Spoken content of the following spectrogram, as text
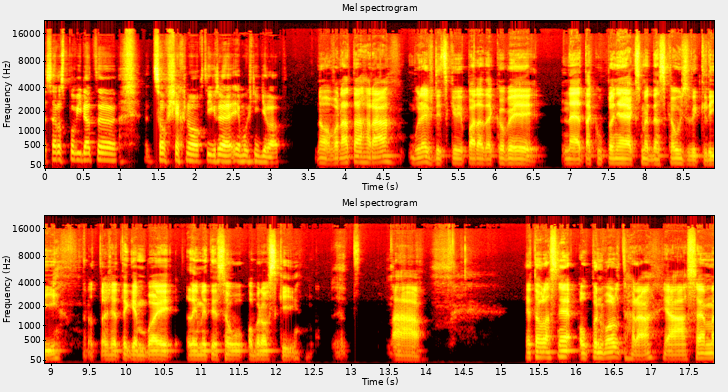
se rozpovídat, co všechno v té hře je možné dělat. No, ona ta hra bude vždycky vypadat jakoby ne tak úplně, jak jsme dneska už zvyklí, protože ty Game Boy limity jsou obrovský a je to vlastně open world hra. Já jsem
